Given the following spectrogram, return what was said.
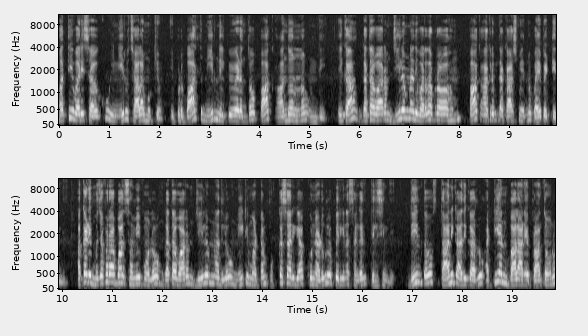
పత్తి వరి సాగుకు ఈ నీరు చాలా ముఖ్యం. ఇప్పుడు భారత్ నీరు నిలిపివేయడంతో పాక్ ఆందోళనలో ఉంది. ఇక గత వారం జీలం నది వరద ప్రవాహం పాక్ ఆక్రమిత కాశ్మీర్ను భయపెట్టింది. అక్కడి ముజఫరాబాద్ సమీపంలో గత వారం జీలం నదిలో నీటి మట్టం ఒక్కసారిగా కొన్ని అడుగులు పెరిగిన సంగతి తెలిసింది. దీంతో స్థానిక అధికారులు అటియాన్ బాలా అనే ప్రాంతంలో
